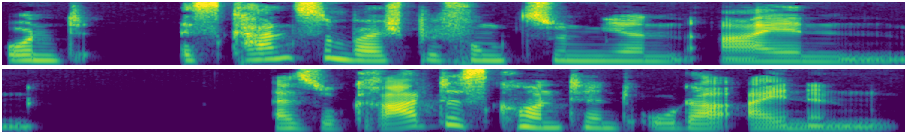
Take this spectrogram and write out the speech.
Und es kann zum Beispiel funktionieren, ein, also Gratis-Content oder einen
